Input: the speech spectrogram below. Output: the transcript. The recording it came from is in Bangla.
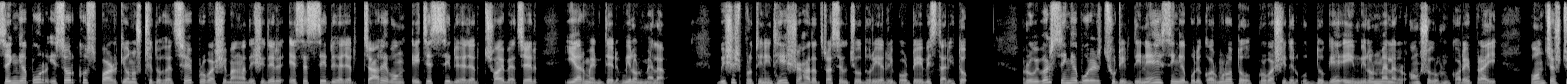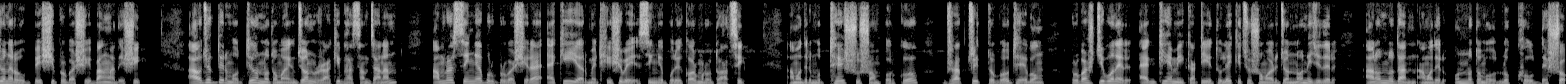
সিঙ্গাপুর ইসোরকুস পার্কে অনুষ্ঠিত হয়েছে প্রবাসী বাংলাদেশিদের এসএসসি দুই হাজার চার এবং এইচএসসি দুই হাজার ছয় ব্যাচের ইয়ারমেটদের মিলন মেলা। বিশেষ প্রতিনিধি শাহাদাত রাসেল চৌধুরীর রিপোর্টে বিস্তারিত। রবিবার সিঙ্গাপুরের ছুটির দিনে সিঙ্গাপুরে কর্মরত প্রবাসীদের উদ্যোগে এই মিলন মেলার অংশগ্রহণ করে প্রায় পঞ্চাশ জনেরও বেশি প্রবাসী বাংলাদেশি। আয়োজকদের মধ্যে অন্যতম একজন রাকিব হাসান জানান, আমরা সিঙ্গাপুর প্রবাসীরা একই ইয়ারমেট হিসেবে সিঙ্গাপুরে কর্মরত আছি। আমাদের মধ্যে সুসম্পর্ক, ভ্রাতৃত্ববোধ এবং প্রবাস জীবনের একঘেয়েমি কাটিয়ে তুলে কিছু সময়ের জন্য নিজেদের আনন্দদান আমাদের অন্যতম লক্ষ্য উদ্দেশ্য।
